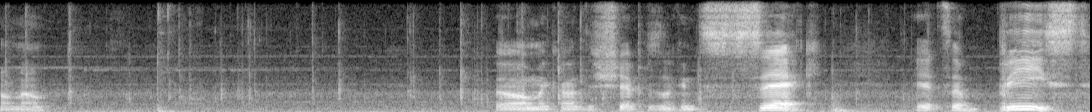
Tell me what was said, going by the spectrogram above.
I don't know. Oh my god, the ship is looking sick. It's a beast.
